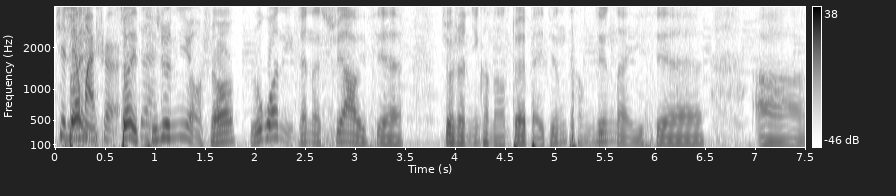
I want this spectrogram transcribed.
这两码事儿。所以其实你有时候，如果你真的需要一些，就是你可能对北京曾经的一些呃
